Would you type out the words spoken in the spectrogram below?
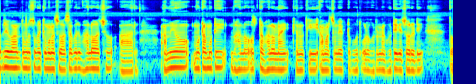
এভরিওয়ান তোমরা সবাই কেমন আছো? আশা করি ভালো আছো। আর আমিও মোটামুটি ভালো, অতটা ভালো নাই কেন কি আমার সঙ্গে একটা বহুত বড় ঘটনা ঘটে গেছে অলরেডি তো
